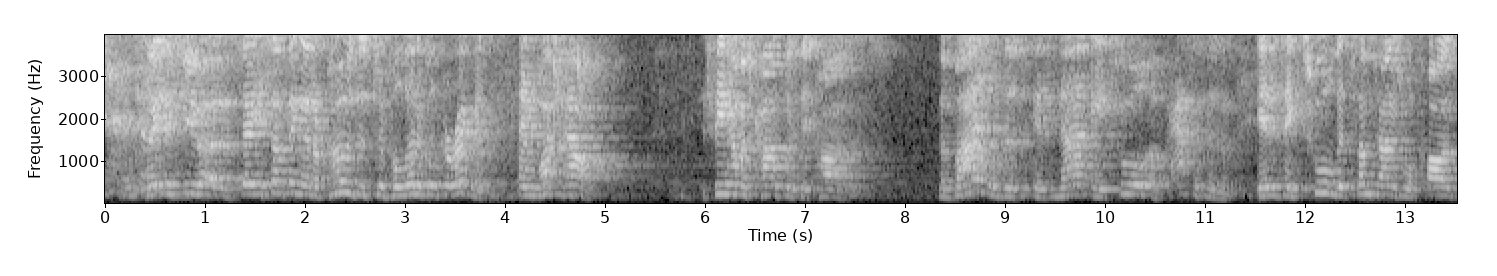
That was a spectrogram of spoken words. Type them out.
Say that you uh, say something that opposes to political correctness, and watch how, see how much conflict it causes. The Bible does, is not a tool of pacifism. It is a tool that sometimes will cause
